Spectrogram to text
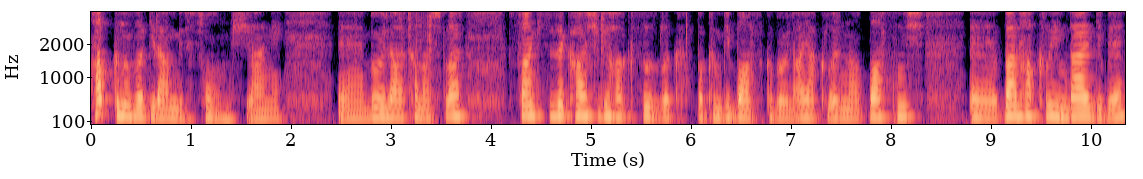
hakkınıza giren birisi olmuş. Yani e, böyle arkadaşlar sanki size karşı bir haksızlık bakın bir baskı böyle ayaklarına basmış. E, ben haklıyım der gibi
